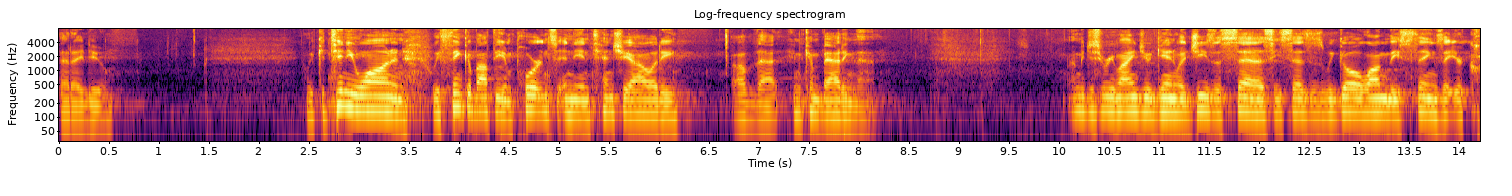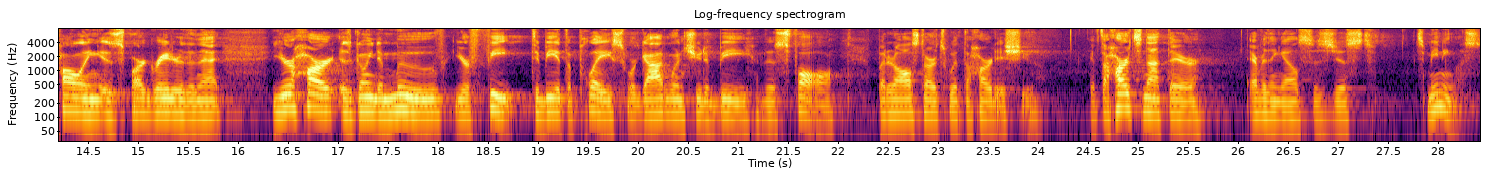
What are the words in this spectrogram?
that I do. We continue on and we think about the importance and the intentionality of that in combating that. Let me just remind you again what Jesus says. He says, as we go along these things, that your calling is far greater than that your heart is going to move your feet to be at the place where God wants you to be this fall. But it all starts with the heart issue. If the heart's not there, everything else is just, it's meaningless.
